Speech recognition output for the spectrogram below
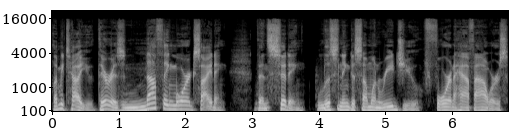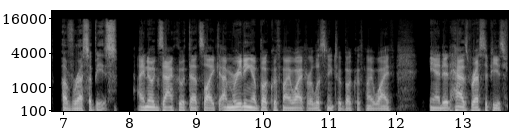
Let me tell you, there is nothing more exciting than sitting listening to someone read you four and a half hours of recipes. I know exactly what that's like. I'm reading a book with my wife or listening to a book with my wife, and it has recipes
